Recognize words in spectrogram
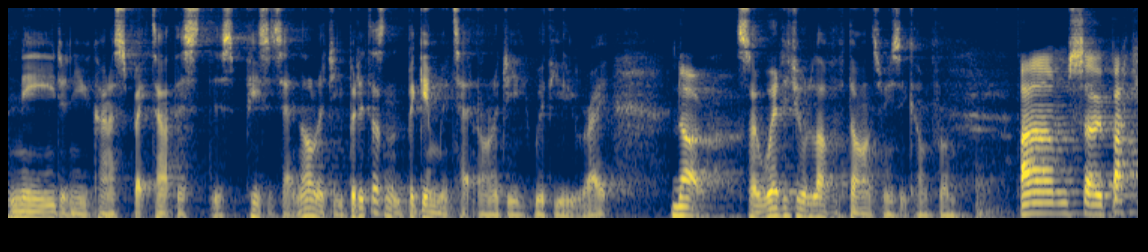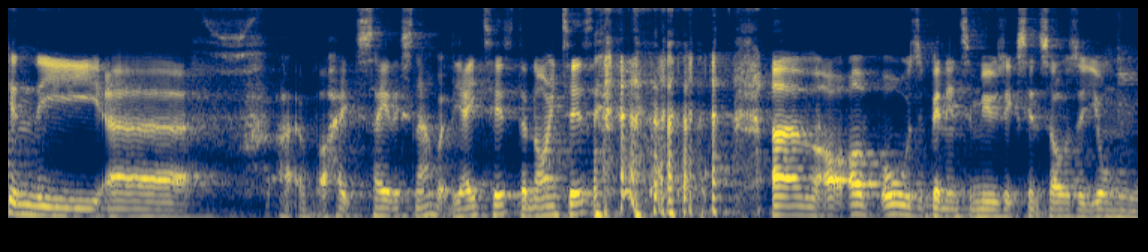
need and you kind of specked out this this piece of technology, but it doesn't begin with technology with you, right? No, So where did your love of dance music come from? Um, so back in the, uh, I, I hate to say this now, but the 80s, the 90s, um, I, I've always been into music since I was a young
